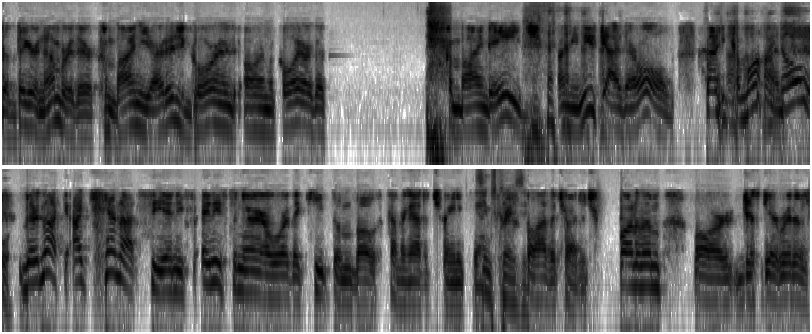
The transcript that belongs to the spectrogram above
the bigger number there, combined yardage, Gore and, or McCoy, or the combined age. I mean, these guys are old. I mean, come on. No, they're not. I cannot see any any scenario where they keep them both coming out of training camp. Seems crazy. They'll either try to one of them or just get rid of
